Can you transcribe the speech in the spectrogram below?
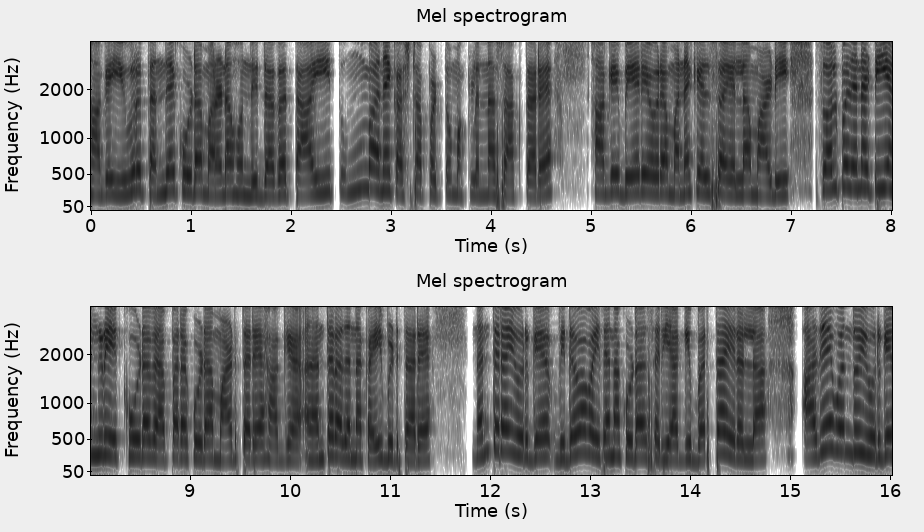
ಹಾಗೆ ಇವರ ತಂದೆ ಕೂಡ ಮರಣ ಹೊಂದಿದ್ದಾಗ ತಾಯಿ ತುಂಬಾ ಕಷ್ಟಪಟ್ಟು ಮಕ್ಕಳನ್ನ ಸಾಕ್ತಾರೆ. ಹಾಗೆ ಬೇರೆಯವರ ಮನೆ ಕೆಲಸ ಎಲ್ಲ ಮಾಡಿ, ಸ್ವಲ್ಪ ದಿನ ಟೀ ಅಂಗಡಿ ಕೂಡ ವ್ಯಾಪಾರ ಕೂಡ ಮಾಡ್ತಾರೆ. ಹಾಗೆ ನಂತರ ಅದನ್ನು ಕೈ ಬಿಡ್ತಾರೆ. ನಂತರ ಇವ್ರಿಗೆ ವಿಧವಾ ವೈದನ ಕೂಡ ಸರಿಯಾಗಿ ಬರ್ತಾ ಇರಲ್ಲ. ಅದೇ ಒಂದು ಇವ್ರಿಗೆ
